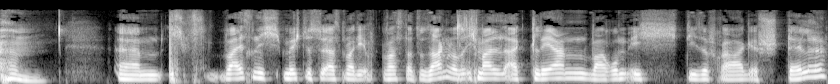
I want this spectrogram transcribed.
ähm, ich weiß nicht, möchtest du erstmal die, was dazu sagen? Also ich mal erklären, warum ich diese Frage stelle.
